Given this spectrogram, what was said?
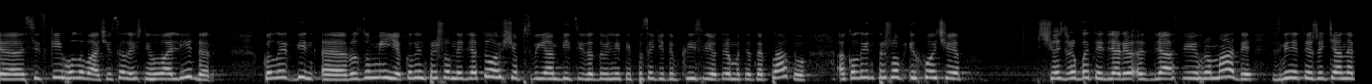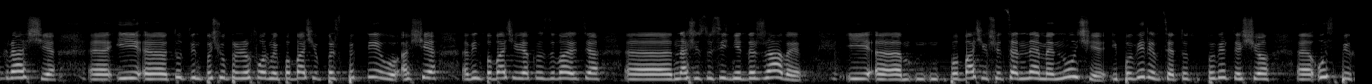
е, сільський голова чи селищний голова лідер, коли він е, розуміє, коли він прийшов не для того, щоб свої амбіції задовольнити, посидіти в кріслі і отримати зарплату, а коли він прийшов і хоче. Щось зробити для, для своєї громади, змінити життя на краще. Е, І е, тут він почув про реформи, побачив перспективу. А ще він побачив, як розвиваються наші сусідні держави, і побачив, що це неминуче, і повірив це. Тут повірте, що успіх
